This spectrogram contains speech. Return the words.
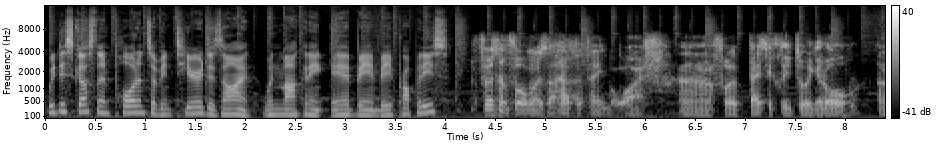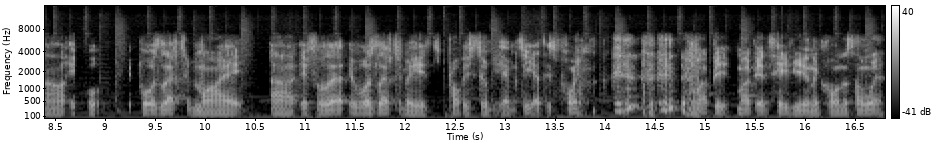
We discussed the importance of interior design when marketing Airbnb properties. First and foremost, I have to thank my wife uh, for basically doing it all. Uh, if, if, it was left to my uh, if it was left to me, it'd probably still be empty at this point. there might be might be a TV in the corner somewhere.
